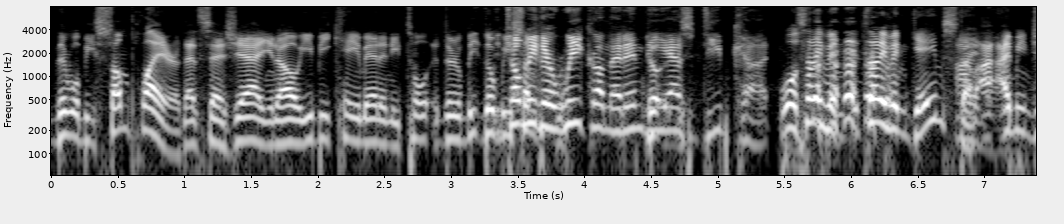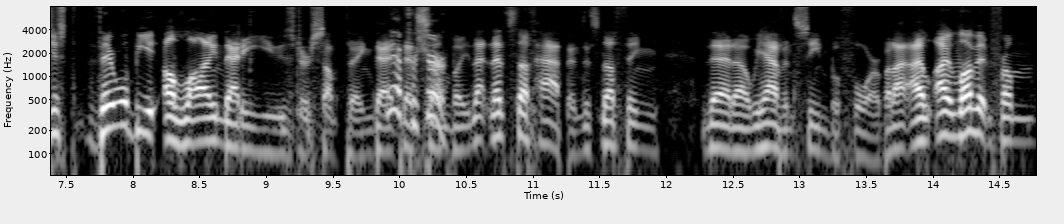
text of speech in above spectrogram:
there will be some player that says, "Yeah, you know, EB came in and he told there'll be there'll You be told some me they're weak on that MVS deep cut. well, it's not even it's not even game stuff. I I, mean, just there will be a line that he used or something that, Yeah, that for sure. somebody that, that stuff happens. It's nothing that uh, we haven't seen before. But I, I I love it from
